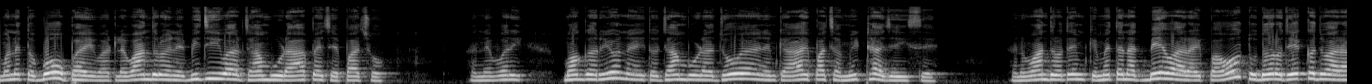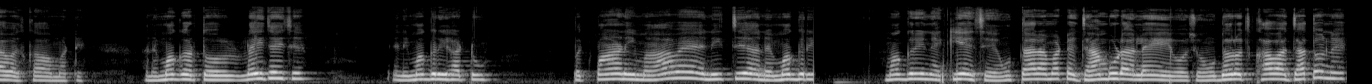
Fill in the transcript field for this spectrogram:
મને તો બહુ ભાવ્યા એટલે વાંદરો એને બીજી વાર જાંબુડા આપે છે પાછો. અને વળી મગર રહ્યો ને એ તો જાંબુડા જોવે ને એમ કે આ પાછા મીઠા જઈશે. અને વાંદરો તો એમ કે, મેં તને બે વાર આપ્યા હો, તું દરરોજ એક જ વાર આવાસ ખાવા માટે. અને મગર તો લઈ જાય છે. એની મગરી હાટું. પછી પાણીમાં આવે નીચે અને મગરી, મગરીને કહે છે, હું તારા માટે જાંબુડા લઈ આવ્યો છું. હું દરરોજ ખાવા જાતો ને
